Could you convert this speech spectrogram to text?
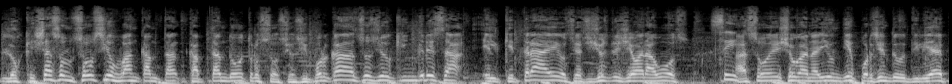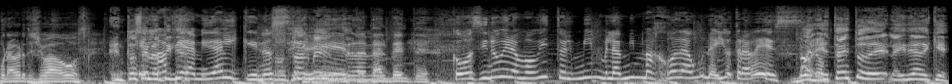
los que ya son socios van capta- captando otros socios. Y por cada socio que ingresa, el que trae, o sea, si yo te llevara a vos Sí. a SOE, yo ganaría un 10% de utilidades por haberte llevado a vos. Entonces es la más utilidad. piramidal que no Totalmente. sé. Totalmente. Como si no hubiéramos visto el mismo, la misma joda una y otra vez. No, Bueno. está esto de la idea de que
